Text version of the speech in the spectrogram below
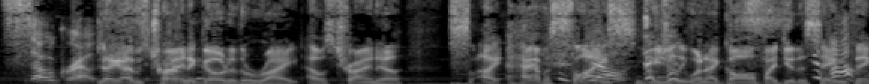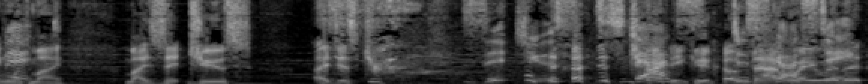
so gross. Like I was trying to go to the right. I was trying to. I have a slice. No. Usually when I golf, I do the same Stop thing with my my zit juice. I just Zit juice. just That's to go that way with it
